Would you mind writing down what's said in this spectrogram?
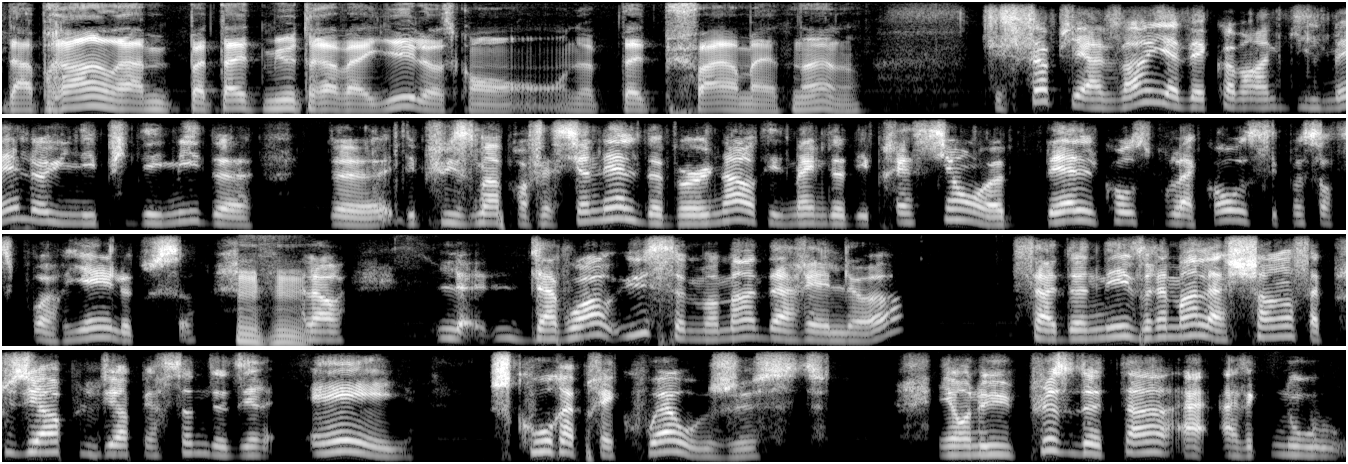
d'apprendre à peut-être mieux travailler, là, ce qu'on a peut-être pu faire maintenant. C'est ça. Puis avant, il y avait, comme entre guillemets, là, une épidémie de, d'épuisement professionnel, de burn-out et même de dépression. Euh, belle cause pour la cause, c'est pas sorti pour rien, là, tout ça. Mm-hmm. Alors, d'avoir eu ce moment d'arrêt-là, ça a donné vraiment la chance à plusieurs, plusieurs personnes de dire, hey, je cours après quoi au juste? Et on a eu plus de temps avec nos,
